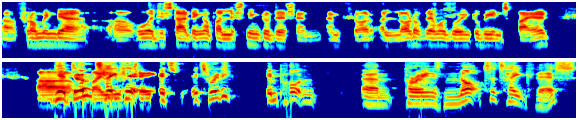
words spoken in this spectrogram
uh, from India uh, who are just starting up are listening to this. And I'm sure a lot of them are going to be inspired. Uh, yeah, don't take it. Saying... It's, it's really important, um, Pareen, is not to take this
